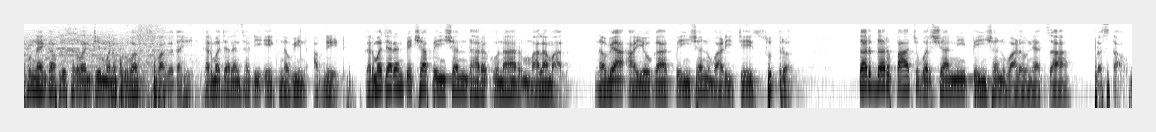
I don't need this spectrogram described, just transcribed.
पुन्हा एकदा आपले सर्वांचे मनपूर्वक स्वागत आहे. कर्मचाऱ्यांसाठी एक नवीन अपडेट. कर्मचाऱ्यांपेक्षा पेन्शनधारक होणार मालामाल. नव्या आयोगात पेन्शन वाढीचे सूत्र. तर दर पाच वर्षांनी पेन्शन वाढवण्याचा प्रस्ताव.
